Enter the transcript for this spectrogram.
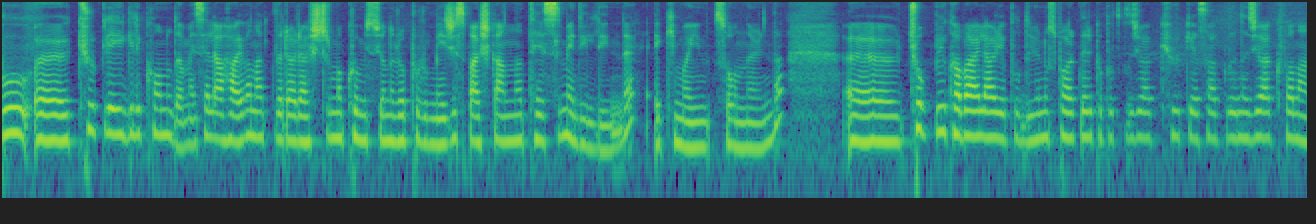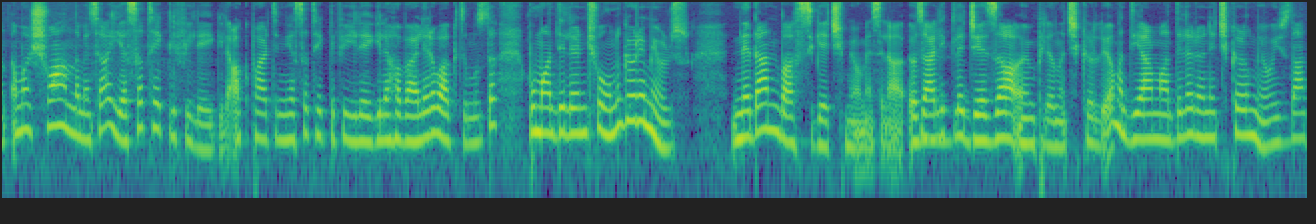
bu e, Kürk'le ilgili konu da mesela Hayvan Hakları Araştırma Komisyonu raporu meclis başkanlığına teslim edildiğinde Ekim ayın sonlarında ee, çok büyük haberler yapıldı. Yunus parkları kapatılacak, kürk yasaklanacak falan. Ama şu anda mesela yasa teklifiyle ilgili, AK Parti'nin yasa teklifiyle ilgili haberlere baktığımızda bu maddelerin çoğunu göremiyoruz. Neden bahsi geçmiyor mesela? Özellikle hmm. ceza ön plana çıkarılıyor ama diğer maddeler öne çıkarılmıyor. O yüzden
